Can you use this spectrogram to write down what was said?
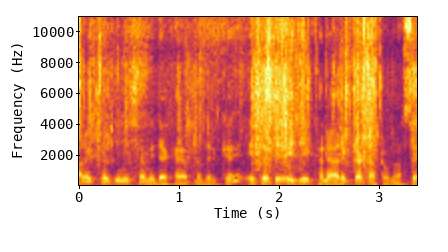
আরেকটা জিনিস আমি দেখাই আপনাদেরকে, এটাতে এই যে এখানে আরেকটা কার্টন আছে।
